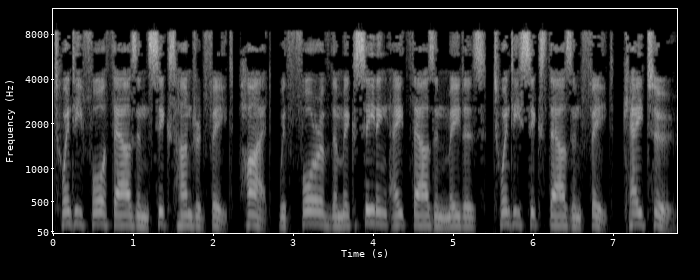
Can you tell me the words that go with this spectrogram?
(24,600 feet) height, with four of them exceeding 8,000 metres (26,000 feet). K2,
